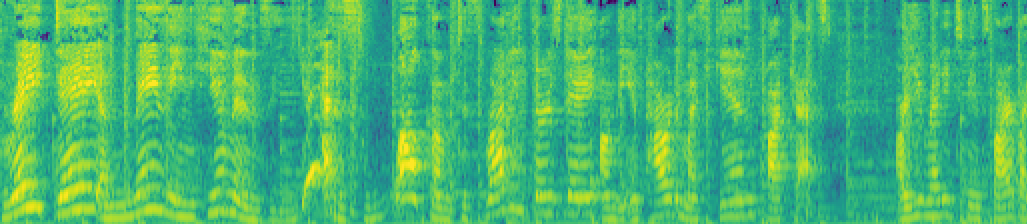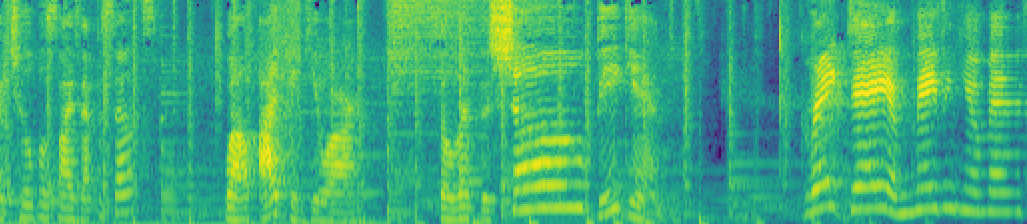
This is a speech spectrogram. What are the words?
Great day, amazing humans. Yes, welcome to Thriving Thursday on the Empowered in My Skin podcast. Are you ready to be inspired by chewable size episodes? Well, I think you are. So let the show begin. Great day, amazing humans.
